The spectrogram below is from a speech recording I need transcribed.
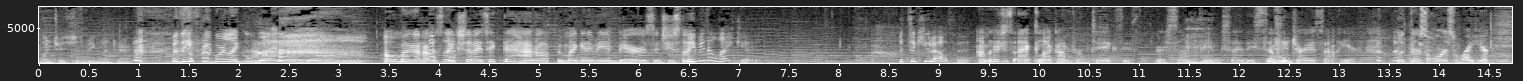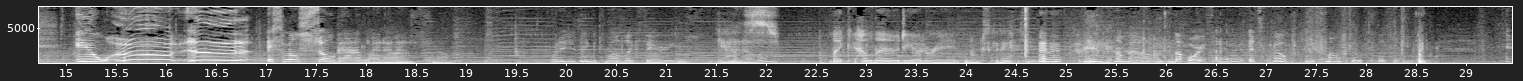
winter's just being winter. But these people are like, what is going on? Oh my god, I was like, should I take the hat off? Am I gonna be embarrassed? And she's like, Maybe they'll like it. It's a cute outfit. I'm gonna just act like I'm from Texas or something. Say they sell me dress out here. Look, there's a horse right here. Ew! Ooh, ooh. It smells so bad, I know it is smell. What did you think? It smells like fairies. Yes. Like, hello, deodorant. No, I'm just kidding. Come out. The horse. It's poop. We smell poop. That's what it is.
